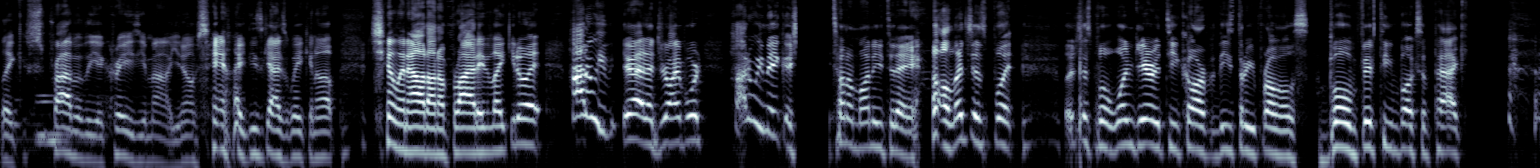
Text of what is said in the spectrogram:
Like, it's probably a crazy amount. You know what I'm saying? Like, these guys waking up, chilling out on a Friday, like, you know what? How do we? They're at a drawing board. How do we make a ton of money today? oh, let's just put, let's just put one guarantee card for these three promos. Boom, 15 bucks a pack.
